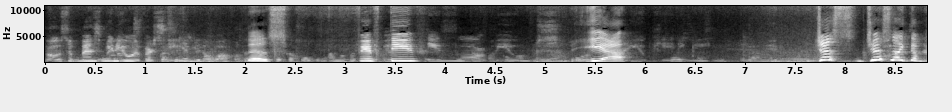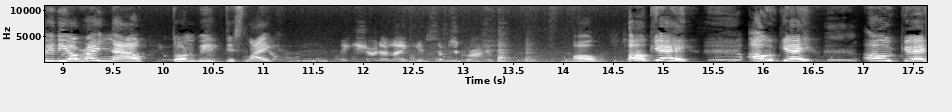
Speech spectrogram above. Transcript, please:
That was the best video ever kasi na seen. ginawa ko. There's Nag-check ako kung ano ba 50 54 views. Yeah. Are you kidding me? Just just like the video right now. Don't be dislike. Make sure to like and subscribe. Oh. Okay. Okay. Okay.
